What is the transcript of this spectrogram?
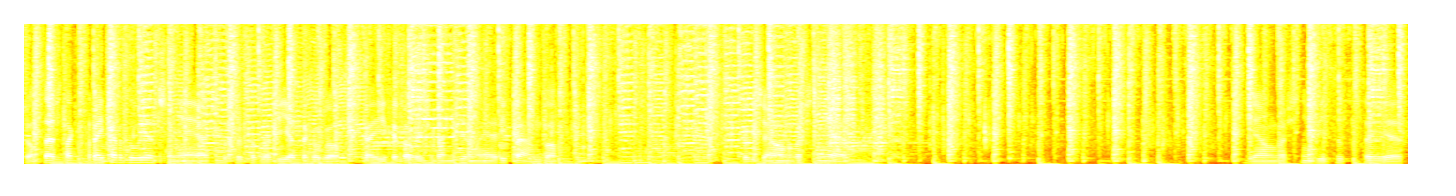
Czy on też tak tryharduje, czy nie? Ja tu tylko zabiję tego gościa i chyba już będzie moje ripendo. To gdzie on właśnie jest? Gdzie on właśnie widzę tutaj jest?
